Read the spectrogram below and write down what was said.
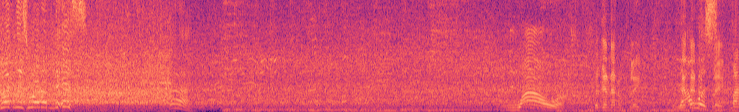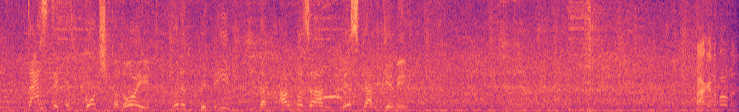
goodness, what a miss! Ah. Wow, Maganda ng play. That ng was play. fantastic. And Coach Caloy couldn't believe that Almazan missed that gimme. Back in a moment.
